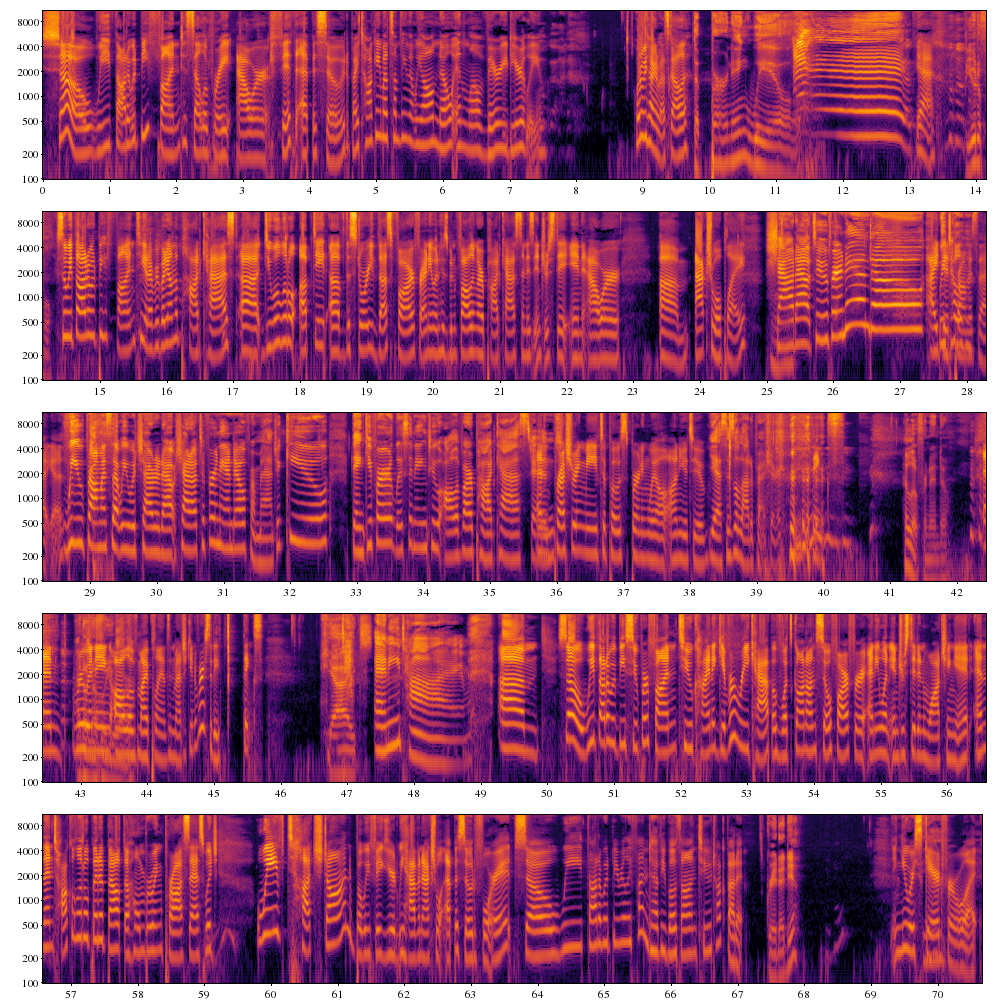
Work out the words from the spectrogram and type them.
So, we thought it would be fun to celebrate our fifth episode by talking about something that we all know and love very dearly. What are we talking about, Scala? The burning wheel. Yeah. Beautiful. So we thought it would be fun to get everybody on the podcast, uh, do a little update of the story thus far for anyone who's been following our podcast and is interested in our um, actual play. Shout out to Fernando. I We did told- promise that, yes. We promised that we would shout it out. Shout out to Fernando from Magic Q. Thank you for listening to all of our podcasts and, and pressuring me to post Burning Wheel on YouTube. yes, there's a lot of pressure. Thanks. Hello, Fernando. and ruining all are. of my plans in Magic University. Thanks. Yikes. Anytime. Um, so we thought it would be super fun to kind of give a recap of what's gone on so far for anyone interested in watching it, and then talk a little bit about the homebrewing process, which we've touched on, but we figured we have an actual episode for it. So we thought it would be really fun to have you both on to talk about it. Great idea. And you were scared for what?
